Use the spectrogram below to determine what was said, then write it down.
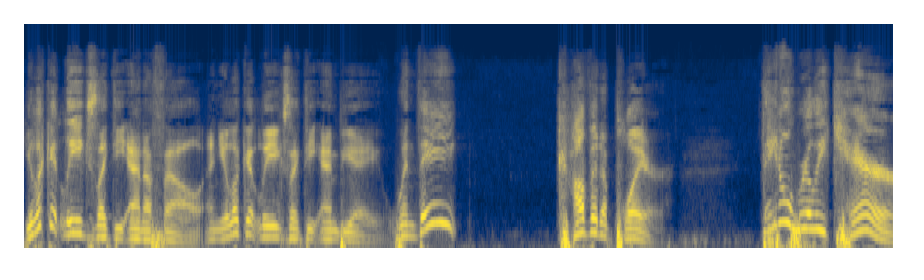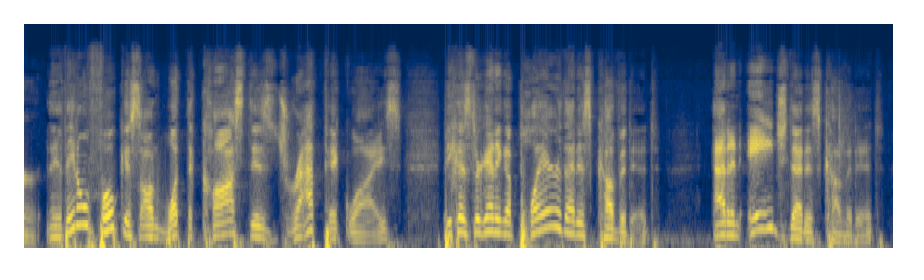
you look at leagues like the NFL and you look at leagues like the NBA when they covet a player they don't really care. They, they don't focus on what the cost is draft pick wise because they're getting a player that is coveted at an age that is coveted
